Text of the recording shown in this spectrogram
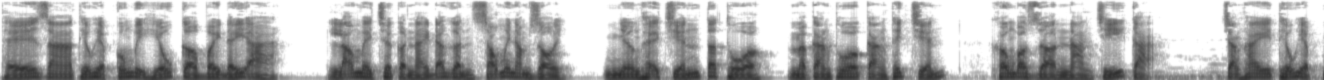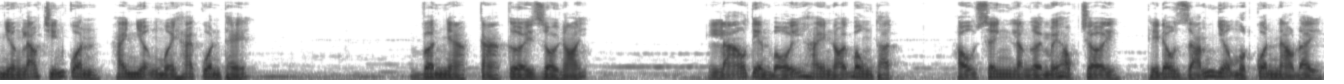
Thế ra Thiếu Hiệp cũng bị hiếu cờ vây đấy à. Lão mê chơi cờ này đã gần 60 năm rồi. Nhưng hễ chiến tất thua, Mà càng thua càng thích chiến. Không bao giờ nản chí cả. Chẳng hay Thiếu Hiệp nhường lão chín quân Hay nhượng 12 quân thế? Vân Nhạc cả cười rồi nói. Lão tiền bối hay nói bông thật. Hậu sinh là người mới học chơi Thì đâu dám nhượng một quân nào đây?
